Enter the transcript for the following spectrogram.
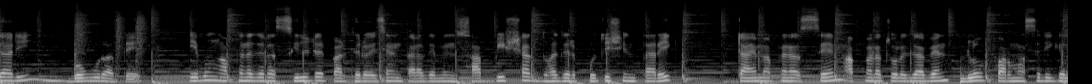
গাড়ি বগুড়াতে। এবং আপনারা যারা সিলেটের প্রার্থী রয়েছেন, তারা যাবেন ছাব্বিশ সাত দু হাজার পঁচিশ তারিখ, টাইম আপনারা সেম, আপনারা চলে যাবেন গ্লোব ফার্মাসিউটিক্যাল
